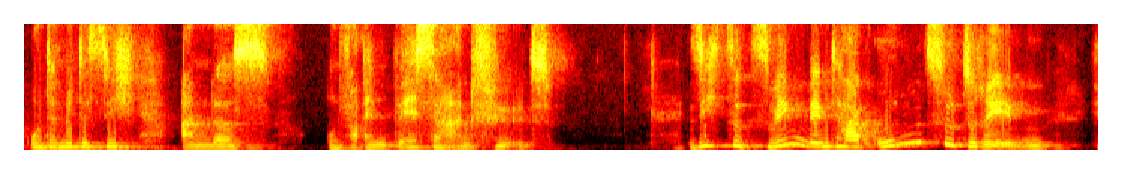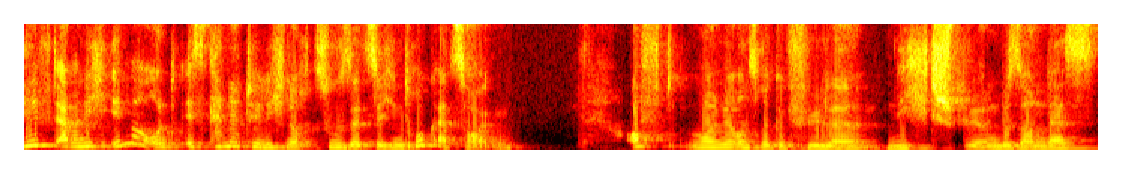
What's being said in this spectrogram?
und damit es sich anders und vor allem besser anfühlt. Sich zu zwingen, den Tag umzudrehen, hilft aber nicht immer und es kann natürlich noch zusätzlichen Druck erzeugen. Oft wollen wir unsere Gefühle nicht spüren, besonders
